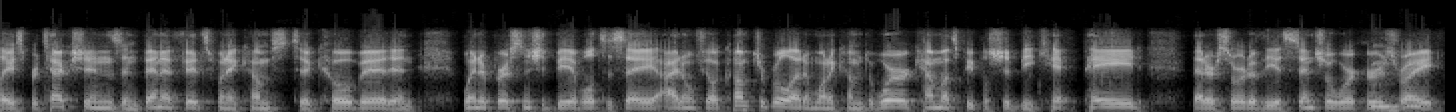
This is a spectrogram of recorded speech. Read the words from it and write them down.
workplace protections and benefits when it comes to COVID and when a person should be able to say, I don't feel comfortable, I don't want to come to work, how much people should be paid that are sort of the essential workers, mm-hmm. right?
